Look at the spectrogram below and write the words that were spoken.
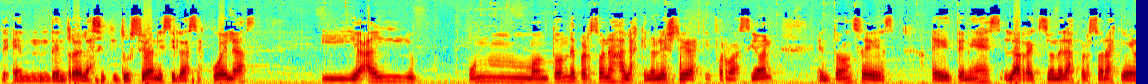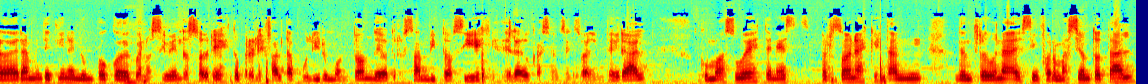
dentro de las instituciones y las escuelas. Y hay un montón de personas a las que no les llega esta información, entonces eh, tenés la reacción de las personas que verdaderamente tienen un poco de conocimiento sobre esto, pero les falta pulir un montón de otros ámbitos y ejes de la educación sexual integral, como a su vez tenés personas que están dentro de una desinformación total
